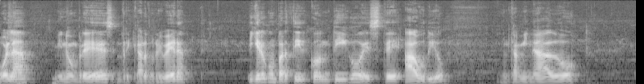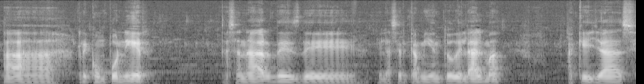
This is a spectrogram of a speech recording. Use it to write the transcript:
Hola, mi nombre es Ricardo Rivera y quiero compartir contigo este audio encaminado a recomponer, a sanar desde el acercamiento del alma aquellas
